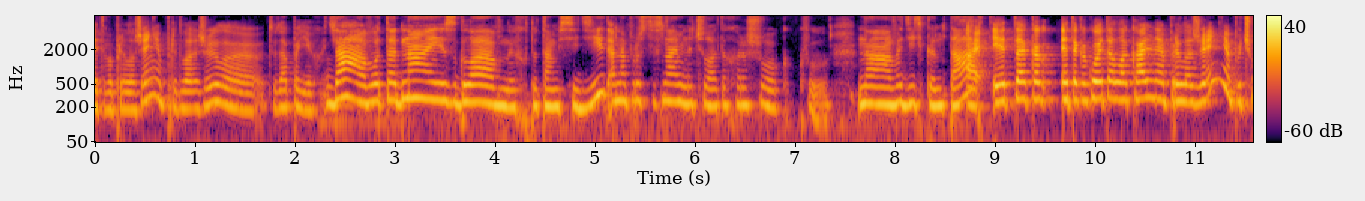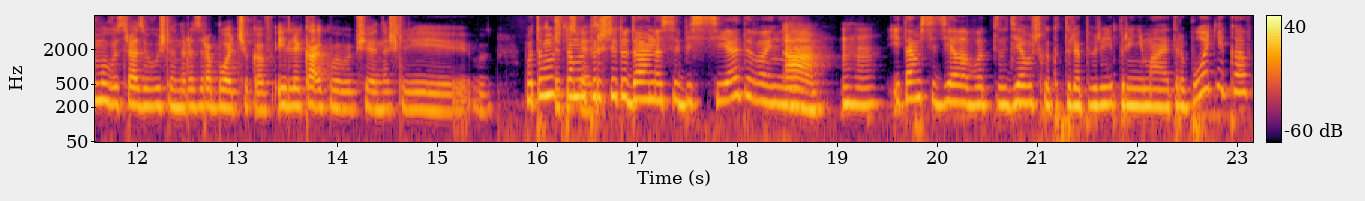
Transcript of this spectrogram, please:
этого приложения предложила туда поехать. Да, вот одна из главных, кто там сидит, она просто с нами начала это хорошо как, наводить контакт. А это, как, это какое-то локальное приложение? Почему вы сразу вышли на разработчиков? Или как вы вообще нашли Потому что связь. мы пришли туда на собеседование, а, угу. и там сидела вот девушка, которая при, принимает работников,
